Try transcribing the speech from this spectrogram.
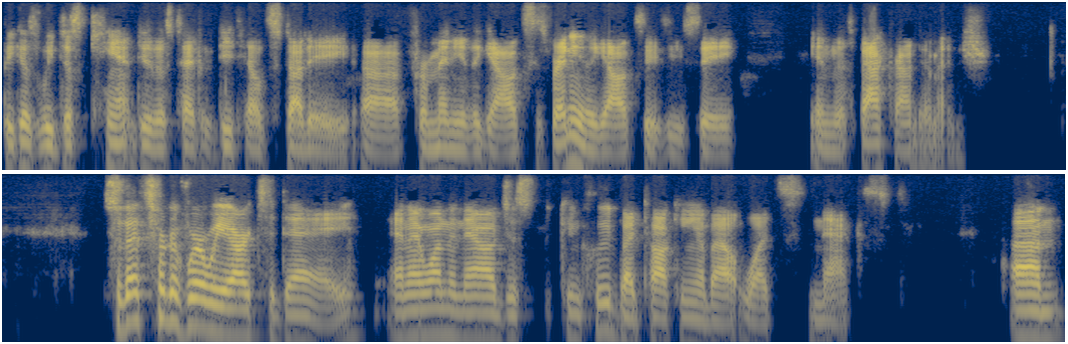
because we just can't do this type of detailed study uh, for many of the galaxies, for any of the galaxies you see in this background image so that's sort of where we are today. And I want to now just conclude by talking about what's next. Um,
